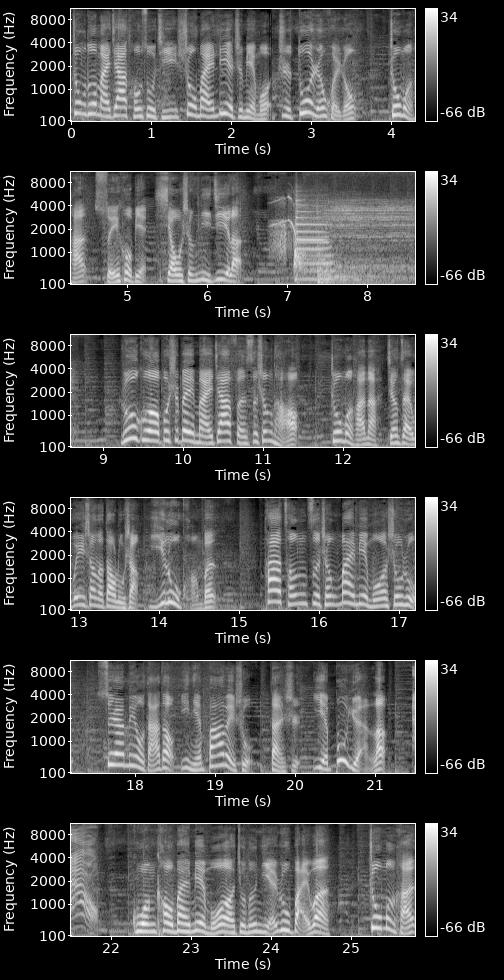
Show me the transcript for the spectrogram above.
众多买家投诉其售卖劣质面膜致多人毁容，周梦涵随后便销声匿迹了。如果不是被买家粉丝声讨，周梦涵呢将在微商的道路上一路狂奔。他曾自称卖面膜收入虽然没有达到一年八位数，但是也不远了。光靠卖面膜就能年入百万，周梦涵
